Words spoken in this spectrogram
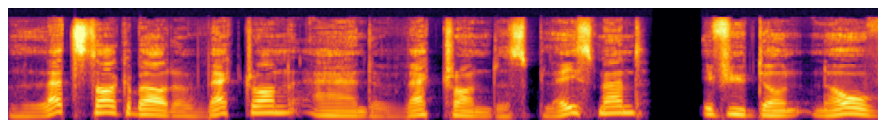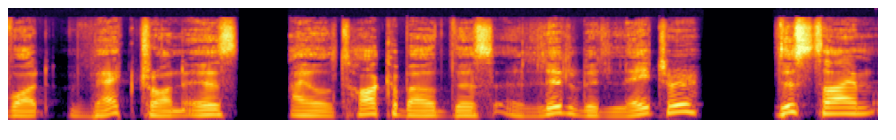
Let's talk about Vectron and Vectron displacement. If you don't know what Vectron is, I'll talk about this a little bit later. This time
